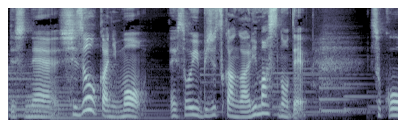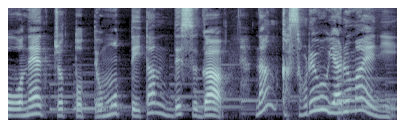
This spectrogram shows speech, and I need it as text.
ですね静岡にもえそういう美術館がありますのでそこをねちょっとって思っていたんですがなんかそれをやる前に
